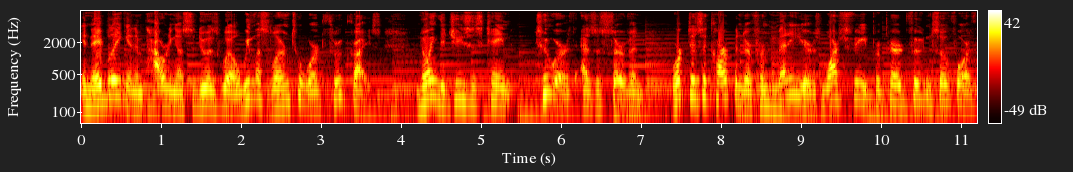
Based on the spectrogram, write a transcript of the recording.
enabling and empowering us to do His will, we must learn to work through Christ. Knowing that Jesus came to earth as a servant, worked as a carpenter for many years, washed feet, prepared food, and so forth,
